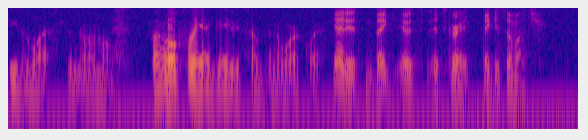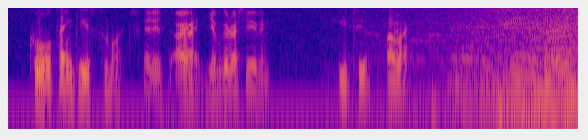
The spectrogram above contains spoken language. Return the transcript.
even less than normal. But hopefully, I gave you something to work with. Yeah, dude. Thank it's it's great. Thank you so much. Cool. Thank you so much. Yeah, dude. All right. Alright. You have a good rest of your evening. You too. Bye bye.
